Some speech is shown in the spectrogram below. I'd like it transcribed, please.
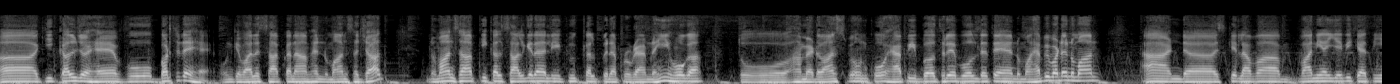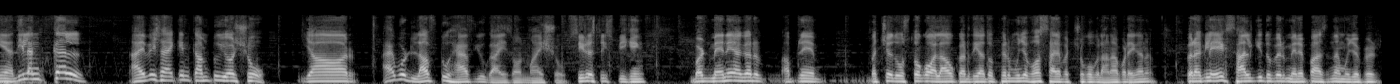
की कल जो है वो बर्थडे है। उनके वालिद साहब का नाम है नुमान सजाद नुमान साहब की कल सालगिरह लिए क्योंकि कल बिना प्रोग्राम नहीं होगा तो हम एडवांस में उनको हैप्पी बर्थडे बोल देते हैं। Numan, happy birthday Numan. And इसके अलावा वानिया ये भी कहती हैं, दिल uncle I wish I can come to your show यार I would love to have you guys on my show seriously speaking but मैंने अगर अपने बच्चे दोस्तों को अलाउ कर दिया तो फिर मुझे बहुत सारे बच्चों को बुलाना पड़ेगा ना। फिर अगले एक साल की तो फिर मेरे पास ना, मुझे फिर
